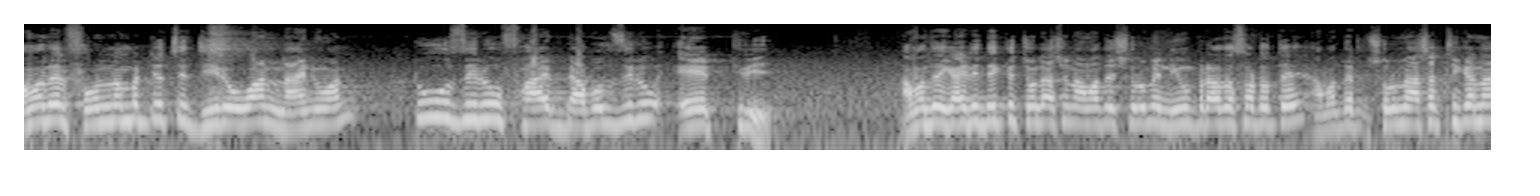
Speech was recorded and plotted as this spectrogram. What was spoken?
আমাদের ফোন নাম্বারটি হচ্ছে zero one nine one two zero five double zero eight three. আমাদের গাড়ি গাড়িটি দেখতে চলে আসুন আমাদের শোরুমে নিউ ব্রাদার্স অটোতে। আমাদের শোরুমে আসার ঠিকানা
